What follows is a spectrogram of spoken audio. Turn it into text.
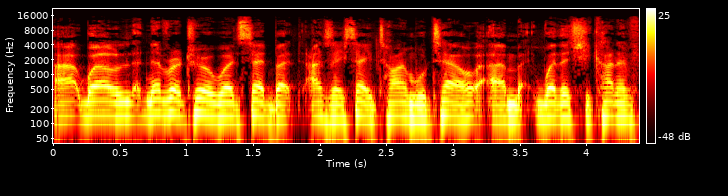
Uh, well, never a truer word said, but as they say, time will tell um, whether she kind of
